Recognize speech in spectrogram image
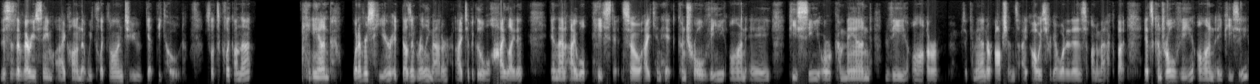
this is the very same icon that we clicked on to get the code. So let's click on that. And whatever's here, it doesn't really matter. I typically will highlight it and then I will paste it. So I can hit Control V on a PC or Command V on, or is it command or options? I always forget what it is on a Mac, but it's control V on a PC.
